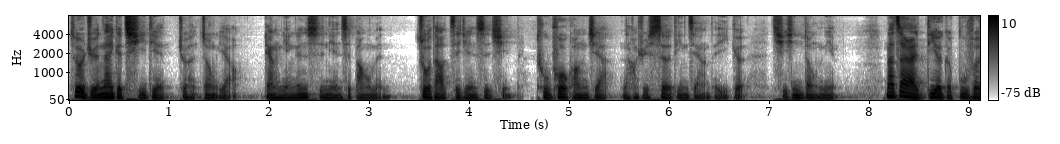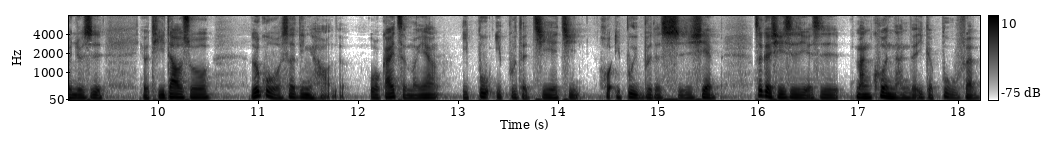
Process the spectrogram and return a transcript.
所以我觉得那个起点就很重要。两年跟十年是帮我们做到这件事情，突破框架，然后去设定这样的一个起心动念。那再来第二个部分就是有提到说，如果我设定好了，我该怎么样一步一步的接近或一步一步的实现？这个其实也是蛮困难的一个部分。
